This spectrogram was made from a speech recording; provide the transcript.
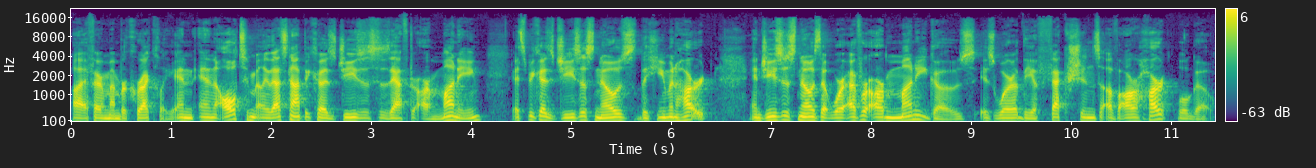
uh, if I remember correctly. And, and ultimately, that's not because Jesus is after our money, it's because Jesus knows the human heart. And Jesus knows that wherever our money goes is where the affections of our heart will go.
